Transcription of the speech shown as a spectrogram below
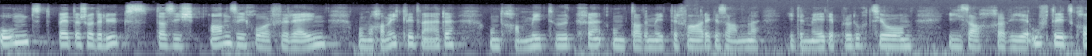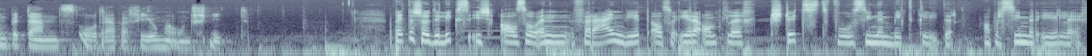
Und die Beta Show Deluxe, das ist an sich auch ein Verein, wo man Mitglied werden kann und kann mitwirken und damit Erfahrungen sammeln in der Medienproduktion, in Sachen wie Auftrittskompetenz oder eben Filmen und Schnitt. Beta Show Deluxe ist also ein Verein, wird also ehrenamtlich gestützt von seinen Mitgliedern. Aber sind wir ehrlich,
